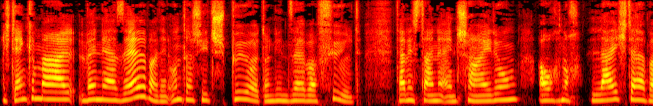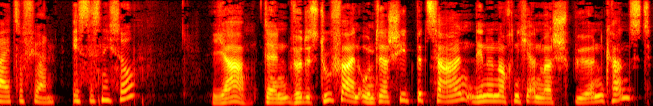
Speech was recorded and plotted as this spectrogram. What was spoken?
Ich denke mal, wenn er selber den Unterschied spürt und ihn selber fühlt, dann ist eine Entscheidung auch noch leichter herbeizuführen. Ist es nicht so? Ja, denn würdest du für einen Unterschied bezahlen, den du noch nicht einmal spüren kannst,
